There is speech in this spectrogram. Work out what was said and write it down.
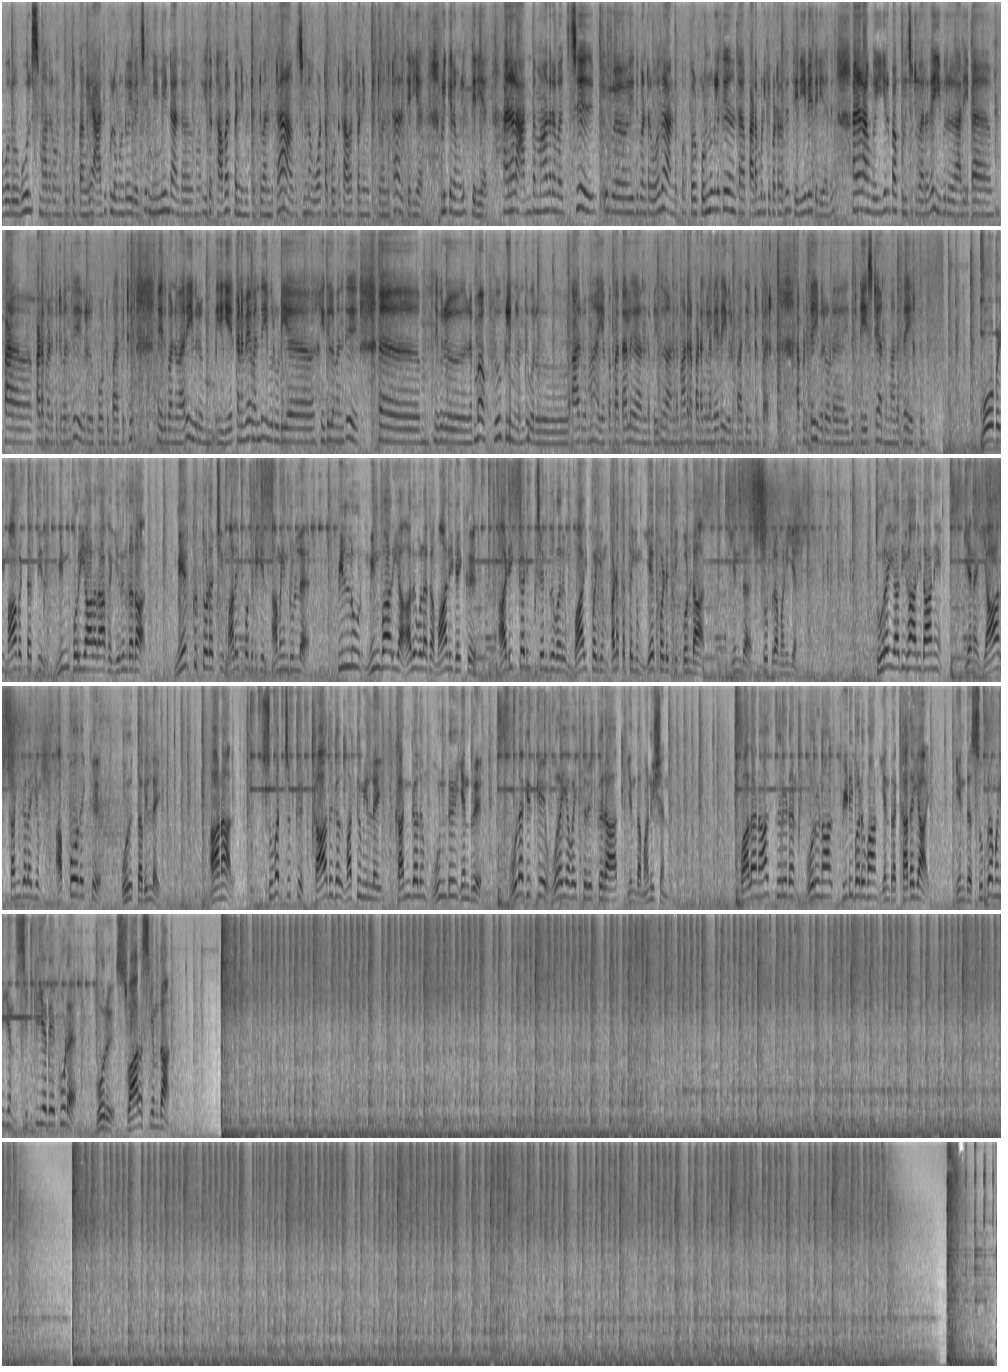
ஒரு ஹோல்ஸ் மாதிரி ஒன்று கொடுத்துருப்பாங்களே அதுக்குள்ளே கொண்டு போய் வச்சு மீண்டும் அந்த இதை கவர் பண்ணி விட்டுட்டு வந்துட்டா அது சின்ன ஓட்டை போட்டு கவர் பண்ணி விட்டுட்டு வந்துட்டா அது தெரியாது. குளிக்கிறவங்களுக்கு தெரியாது. அதனால் அந்த மாதிரி வச்சு இது பண்ணுற போது அந்த பொண்ணுகளுக்கு பொண்ணுங்களுக்கு த படம் பிடிக்கப்படுறது தெரியவே தெரியாது. அதனால் அவங்க இயல்பாக குளிச்சுட்டு வர்றதை இவர் அதை ப- ப- படம் எடுத்துகிட்டு வந்து இவர் போட்டு பார்த்துட்டு இது பண்ணுவார். இவர் ஏற்கனவே வந்து இவருடைய இதில் வந்து இவர் ரொம்ப ஃப்ளூ ஃபிலிமில் வந்து ஒரு ஆர்வமாக எப்போ பார்த்தாலும் அந்த இது அந்த மாதிரி படங்களவே தான் இவர் பார்த்துக்கிட்டு இருப்பார். அப்படித்தான் இவரோட இது டேஸ்ட்டே அந்த மாதிரி தான் இருக்குது. கோவை மாவட்டத்தில் மின் பொறியாளராக இருந்ததால் மேற்கு தொடர்ச்சி மலைப்பகுதியில் அமைந்துள்ள பில்லூர் மின்வாரிய அலுவலக மாளிகைக்கு அடிக்கடி சென்று வரும் வாய்ப்பையும் பழக்கத்தையும் ஏற்படுத்தி கொண்டார் இந்த சுப்பிரமணியன். துறை அதிகாரிதானே என யார் கண்களையும் அப்போதைக்கு உறுத்தவில்லை. ஆனால் சுவற்றுக்கு காதுகள் மட்டுமில்லை கண்களும் உண்டு என்று உலகிற்கே உரைய வைத்திருக்கிறார் இந்த மனுஷன். பல நாள் திருடன் ஒரு நாள் பிடிபடுவான் என்ற கதையாய் இந்த சுப்பிரமணியன் சிக்கியதே கூட ஒரு சுவாரஸ்யம்தான்.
